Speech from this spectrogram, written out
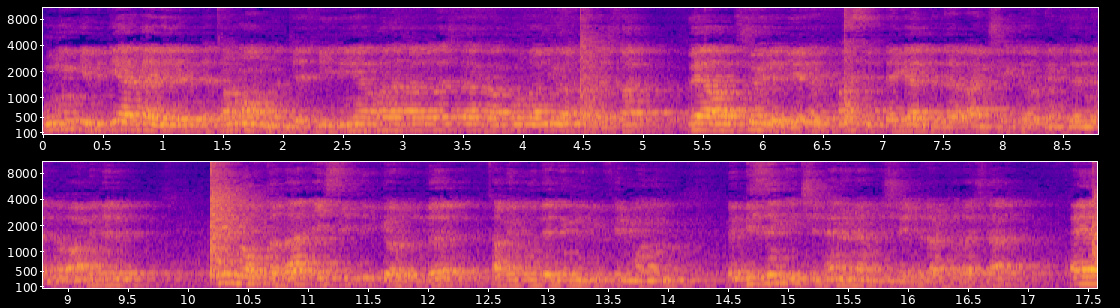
Bunun gibi diğer belgelerin de tamamının tetkikini yaparak arkadaşlar raporlanıyor arkadaşlar. Veya şöyle diyelim, hasiple geldiler aynı şekilde örneklerinden devam edelim. Bir noktada eksiklik gördü. Tabii bu dediğimiz gibi firmanın ve bizim için en önemli şeydir arkadaşlar. Eğer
